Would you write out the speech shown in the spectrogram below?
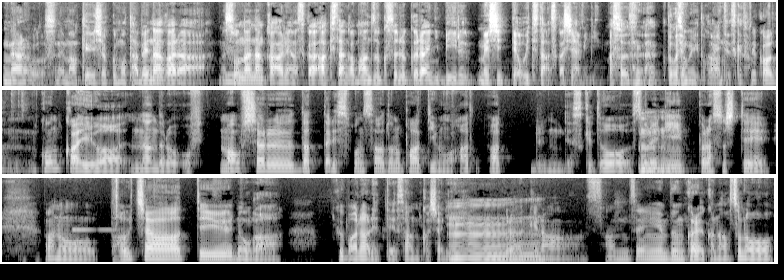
なるほどですね。まあ軽食も食べながら、うんそんななんかあれなんですか、アキさんが満足するくらいにビール飯って置いてたんですか、ちなみに。まあそういうのが どうでもいいとかいいんですけどて。か、今回は、なんだろう、オフまあ、オフィシャルだったり、スポンサードのパーティーもああるんですけど、それうんうにんプラスして、あの、バウチャーっていうのが配られて、参加者に。いくらだっけな、3000円分くらいかな、その、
